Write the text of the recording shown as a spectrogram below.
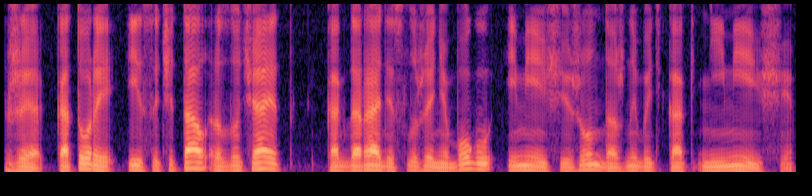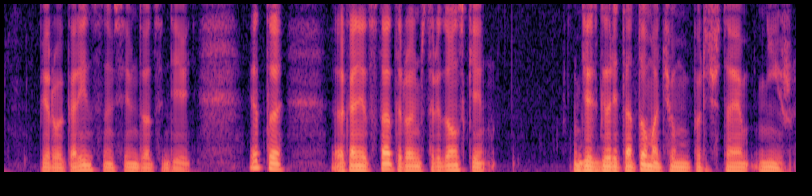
же, который и сочетал, разлучает, когда ради служения Богу имеющие жен должны быть как не имеющие – 1 Коринфянам 7.29. Это э, конец статы, Роним Стридонский здесь говорит о том, о чем мы прочитаем ниже.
